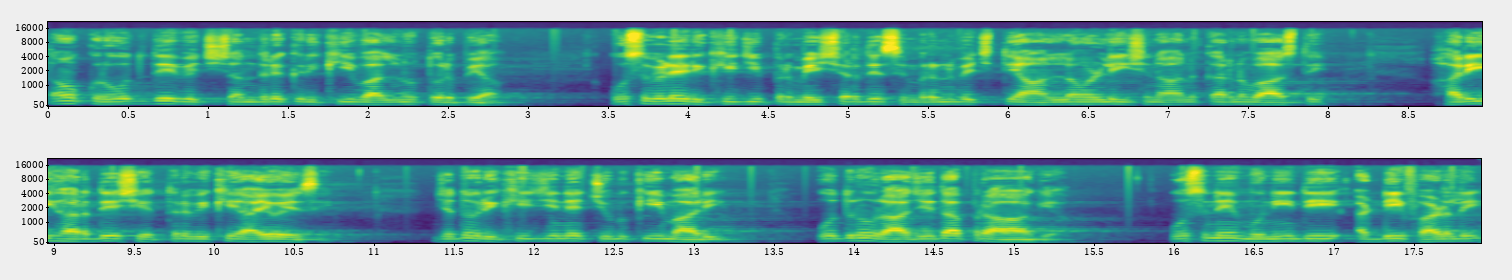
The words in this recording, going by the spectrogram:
ਤਾਂ ਉਹ ਕ੍ਰੋਧ ਦੇ ਵਿੱਚ ਚੰਦਰਿਕ ਰਿਖੀ ਵੱਲ ਨੂੰ ਤੁਰ ਪਿਆ। ਉਸ ਵੇਲੇ ਰਿਖੀ ਜੀ ਪਰਮੇਸ਼ਰ ਦੇ ਸਿਮਰਨ ਵਿੱਚ ਧਿਆਨ ਲਾਉਣ ਲਈ ਇਸ਼ਨਾਨ ਕਰਨ ਵਾਸਤੇ ਹਰੀ ਹਰ ਦੇ ਖੇਤਰ ਵਿਖੇ ਆਏ ਹੋਏ ਸੀ। ਜਦੋਂ ਰਿਖੀ ਜੀ ਨੇ ਚੁਬਕੀ ਮਾਰੀ, ਉਧਰੋਂ ਰਾਜੇ ਦਾ ਭਰਾ ਆ ਗਿਆ। ਉਸ ਨੇ ਮੁਨੀ ਦੀ ਅੱਡੀ ਫੜ ਲਈ।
